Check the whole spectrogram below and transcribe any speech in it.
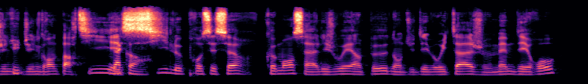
D'une tu- grande partie. Et D'accord. si le processeur commence à aller jouer un peu dans du débruitage, même des RAW,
